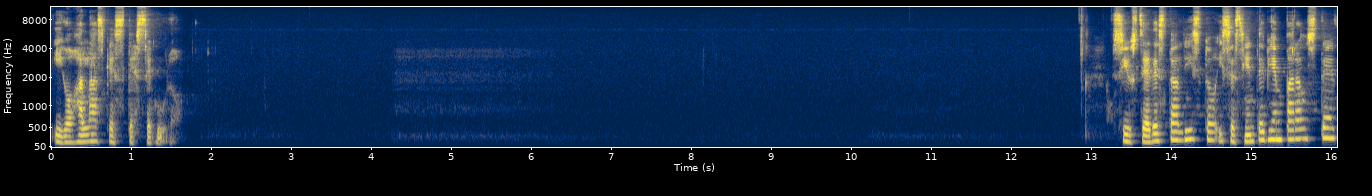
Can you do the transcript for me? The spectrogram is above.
Y ojalá que esté seguro. Si usted está listo y se siente bien para usted,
